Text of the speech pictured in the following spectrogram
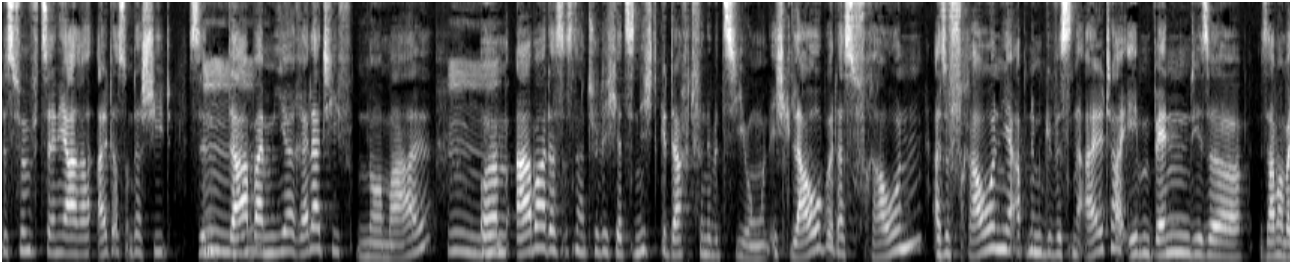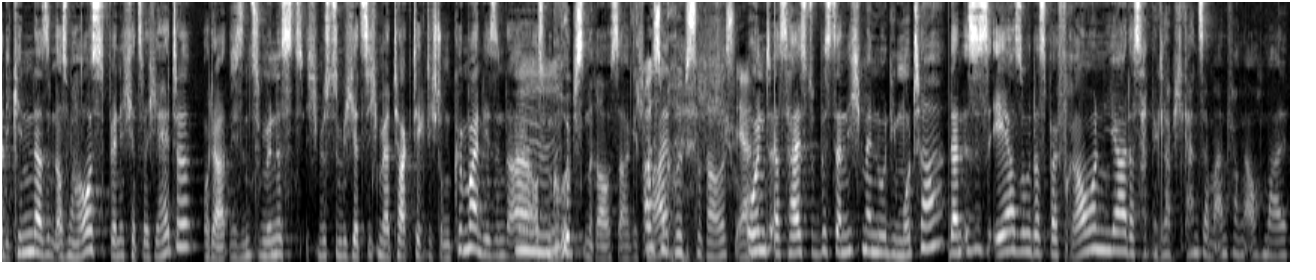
bis 15 Jahre Altersunterschied sind da bei mir relativ normal. Ähm, aber das ist natürlich jetzt nicht gedacht für eine Beziehung. Und ich glaube, dass Frauen, also Frauen ja ab einem gewissen Alter, eben wenn diese, sagen wir mal, die Kinder sind aus dem Haus, wenn ich jetzt welche hätte, oder die sind zumindest, ich müsste mich jetzt nicht mehr tagtäglich drum kümmern, die sind äh, aus dem Gröbsten raus, sage ich Aus mal. dem Gröbsten raus, ja. Und das heißt, du bist dann nicht mehr nur die Mutter. Dann ist es eher so, dass bei Frauen ja, das hatten wir, glaube ich, ganz am Anfang auch mal,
